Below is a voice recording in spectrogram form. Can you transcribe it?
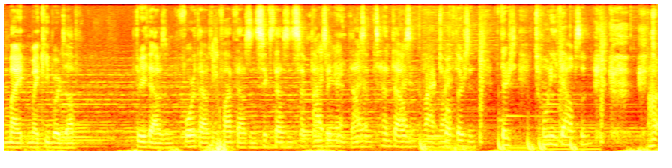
My, my keyboard's off. 3,000, 4,000, 5,000, 6,000, 7,000, 8,000, 10,000, I- right, right. 12,000, 20,000. Uh,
